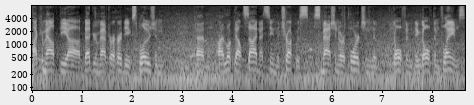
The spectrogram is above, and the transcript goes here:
I come out the uh, bedroom after I heard the explosion and I looked outside and I seen the truck was smashing our porch and engulfed in, engulfed in flames.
